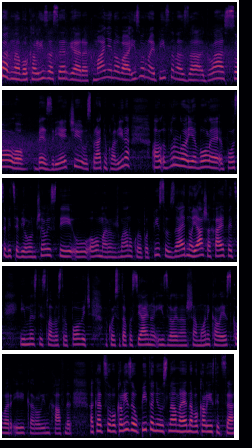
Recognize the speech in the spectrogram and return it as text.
Popularna vokaliza Sergeja Rahmanjinova izvorno je pisana za glas solo bez riječi uz pratnju klavira, ali vrlo je vole posebice violončelisti u ovom aranžmanu koju potpisuju zajedno Jaša Hajfec i Mstislav Rostropović koji su tako sjajno izvele naša Monika Leskovar i Karolin Hafner. A kad su vokalize u pitanju s nama jedna vokalistica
